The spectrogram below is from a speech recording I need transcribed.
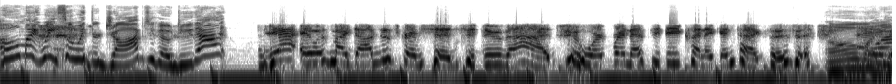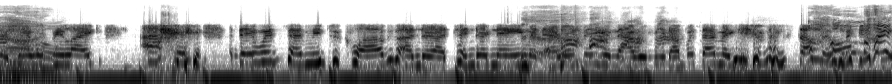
Oh my, wait, so with your job to go do that? Yeah, it was my job description to do that, to work for an STD clinic in Texas. Oh my and God. They would be like, I, they would send me to clubs under a Tinder name and everything, and I would meet up with them and give them stuff. Oh leave. my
